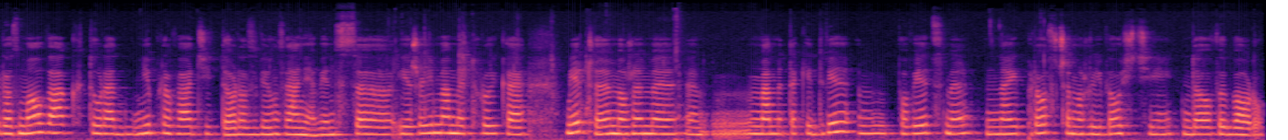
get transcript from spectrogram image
rozmowa, która nie prowadzi do rozwiązania. Więc e, jeżeli mamy trójkę mieczy, możemy, e, mamy takie dwie, powiedzmy, najprostsze możliwości do wyboru.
